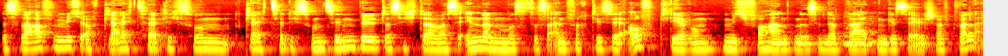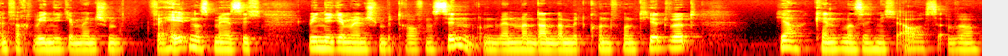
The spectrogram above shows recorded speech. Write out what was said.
es war für mich auch gleichzeitig so, ein, gleichzeitig so ein Sinnbild, dass ich da was ändern muss, dass einfach diese Aufklärung nicht vorhanden ist in der breiten mhm. Gesellschaft, weil einfach wenige Menschen, verhältnismäßig wenige Menschen betroffen sind. Und wenn man dann damit konfrontiert wird, ja, kennt man sich nicht aus. Aber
